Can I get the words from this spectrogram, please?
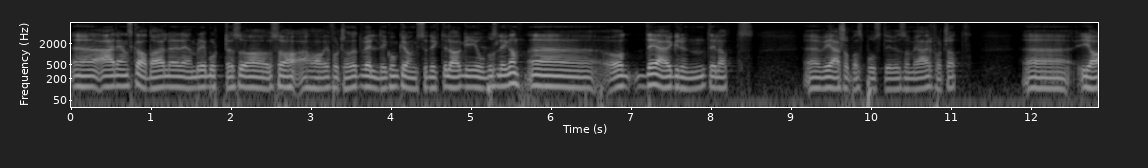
er en skada eller en blir borte, så, så, har vi fortsatt et veldig konkurransedyktig lag i Obos-ligaen. Uh, og det er jo grunnen til at uh, vi er såpass positive som vi er fortsatt. ja,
